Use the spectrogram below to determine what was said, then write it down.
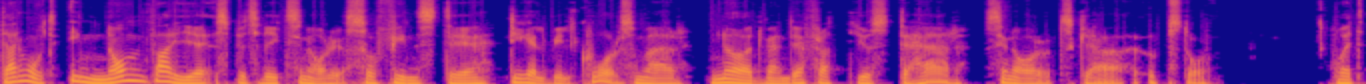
Däremot inom varje specifikt scenario så finns det delvillkor som är nödvändiga för att just det här scenariot ska uppstå. Och ett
